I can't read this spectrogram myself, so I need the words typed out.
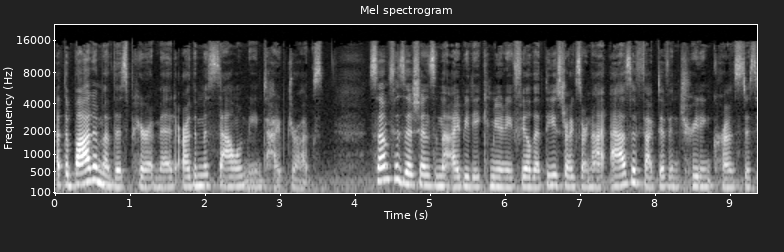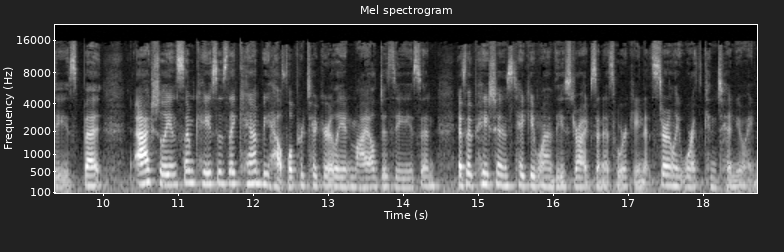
At the bottom of this pyramid are the mesalamine type drugs. Some physicians in the IBD community feel that these drugs are not as effective in treating Crohn's disease, but actually in some cases they can be helpful, particularly in mild disease. And if a patient is taking one of these drugs and it's working, it's certainly worth continuing.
